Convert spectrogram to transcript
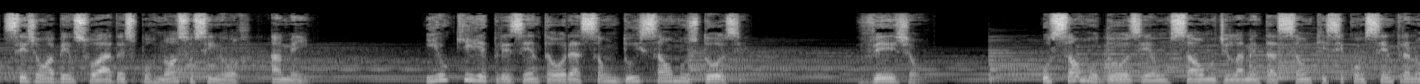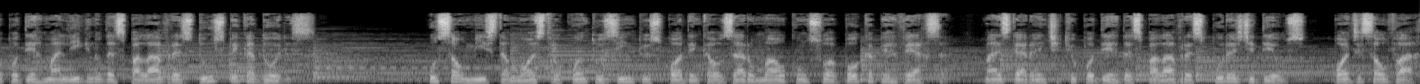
sejam abençoadas por nosso Senhor. Amém. E o que representa a oração dos Salmos 12? Vejam, o Salmo 12 é um salmo de lamentação que se concentra no poder maligno das palavras dos pecadores. O salmista mostra o quanto os ímpios podem causar o mal com sua boca perversa, mas garante que o poder das palavras puras de Deus pode salvar.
